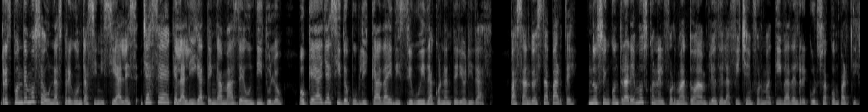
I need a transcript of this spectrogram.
Respondemos a unas preguntas iniciales, ya sea que la liga tenga más de un título o que haya sido publicada y distribuida con anterioridad. Pasando esta parte, nos encontraremos con el formato amplio de la ficha informativa del recurso a compartir.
